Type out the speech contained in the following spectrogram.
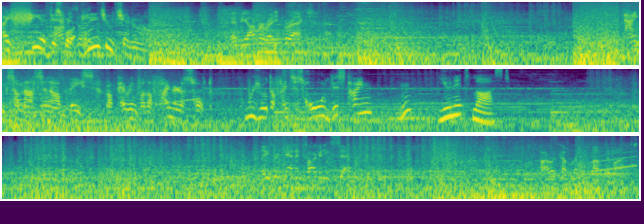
I fear this will Army's elite. end you, General. Heavy armor ready for action. Tanks amass in our base, preparing for the final assault. Will your defenses hold this time? Hmm? Unit lost. Laser cannon targeting set. Power coupling optimized.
